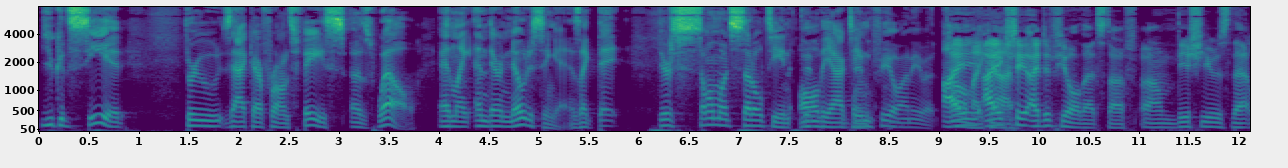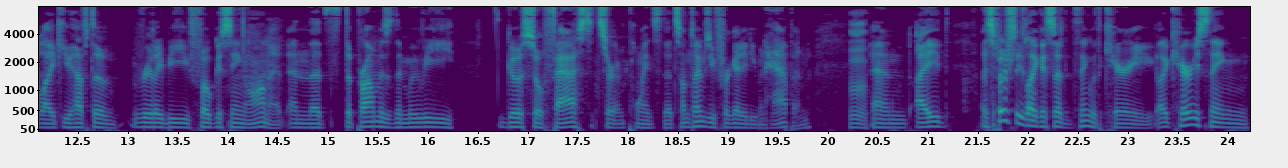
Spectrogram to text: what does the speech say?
you could see it through Zac Efron's face as well, and like, and they're noticing it. It's like they. There's so much subtlety in all the acting. Didn't feel any of it. I, Oh my I actually I did feel all that stuff. Um, the issue is that like you have to really be focusing on it, and that the problem is the movie goes so fast at certain points that sometimes you forget it even happened. Hmm. And I, especially like I said, the thing with Kerry, like Kerry's thing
